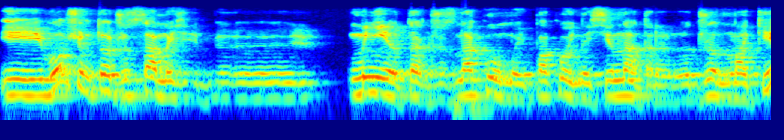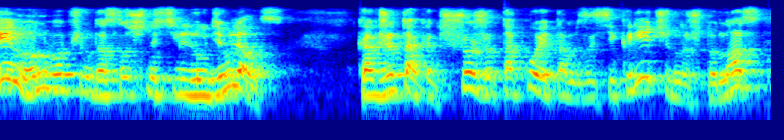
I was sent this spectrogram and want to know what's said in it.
И, в общем, тот же самый, э, мне также знакомый покойный сенатор Джон Маккейн, он, в общем, достаточно сильно удивлялся как же так? Это что же такое там засекречено, что нас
